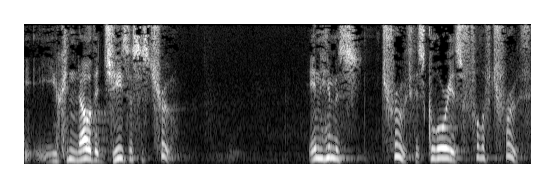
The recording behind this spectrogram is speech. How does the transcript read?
you can know that Jesus is true. In Him is truth. His glory is full of truth.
